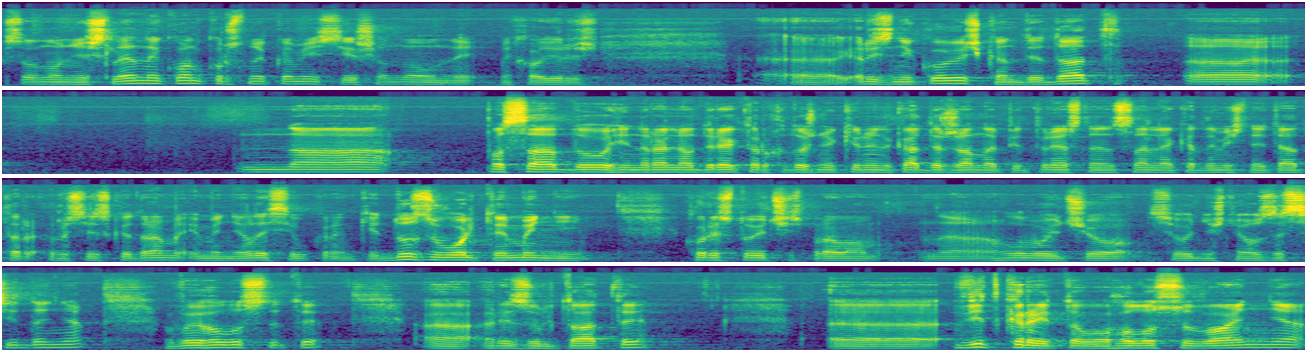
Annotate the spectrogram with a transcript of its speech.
шановні члени конкурсної комісії, шановний Михайло Юрійович е, Різнікович, кандидат е, на посаду генерального директора художнього керівника Державного підприємства Національний академічний театр російської драми імені Лесі Українки. Дозвольте мені, користуючись правом е, головуючого сьогоднішнього засідання, виголосити е, результати е, відкритого голосування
